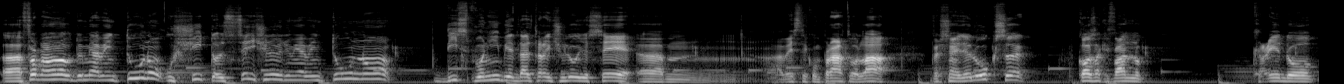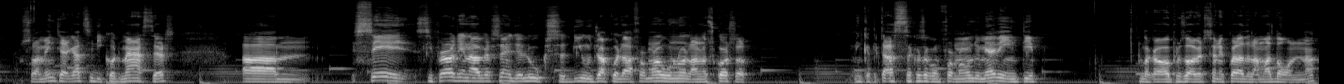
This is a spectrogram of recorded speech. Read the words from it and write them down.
Uh, Formula 1 2021, uscito il 16 luglio 2021, disponibile dal 13 luglio se um, aveste comprato la versione deluxe, cosa che fanno credo solamente i ragazzi di Codemasters, um, se si preordina la versione deluxe di un gioco della Formula 1 l'anno scorso mi è capitata la stessa cosa con Formula 1 2020 perché avevo preso la versione quella della Madonna.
